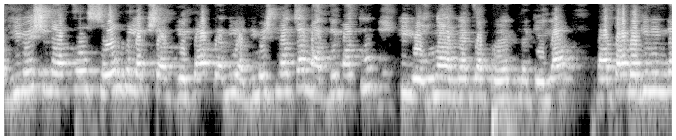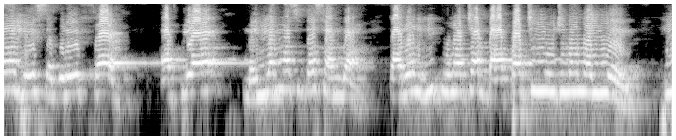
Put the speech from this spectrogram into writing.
अधिवेशनाचं सोंग लक्षात घेता त्यांनी अधिवेशनाच्या माध्यमातून ही योजना आणण्याचा प्रयत्न केला. माता भगिनींना हे सगळे फॉर्म आपल्या महिलांना सुद्धा सांगा. कारण ही कुणाच्या बापाची योजना नाहीये. ही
